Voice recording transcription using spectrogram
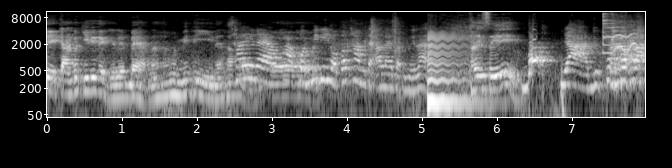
ติกันเมื่อกี้เด็กๆอย่าเรียนแบบนะฮะมันไม่ดีนะครับใช่แล้วค่ะเออคนไม่ดีเขาก็ทำแต่อะไรแบบนี้แหละ ใช่สิ อย่าหยุดคนนี้อะ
